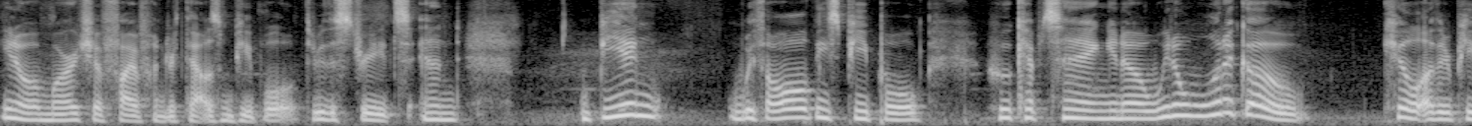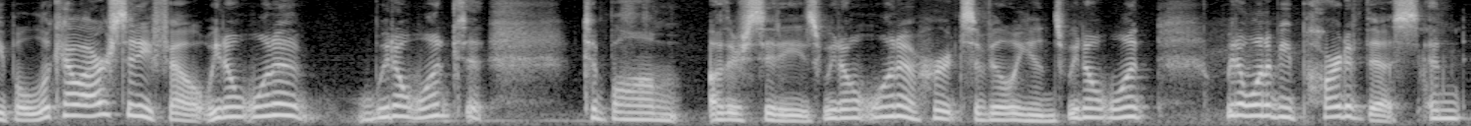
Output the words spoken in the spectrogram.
you know, a march of 500,000 people through the streets. And being with all these people who kept saying, you know, we don't want to go kill other people. Look how our city felt. We don't want to, we don't want to, to bomb other cities. We don't want to hurt civilians. We don't want, we don't want to be part of this. And,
